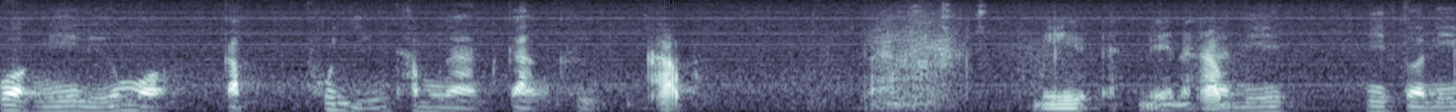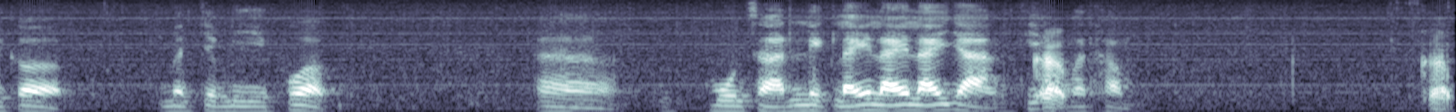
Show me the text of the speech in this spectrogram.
พวกนี้หรือเหมาะกับผู้หญิงทำงานกลางคืนครับนี่นี่นะครับอันนี้นี่ตัวนี้ก็มันจะมีพวกอ่ามูลสารเหล็กไหลหลายหลายๆอย่างที่ครับเอามาทำครับ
